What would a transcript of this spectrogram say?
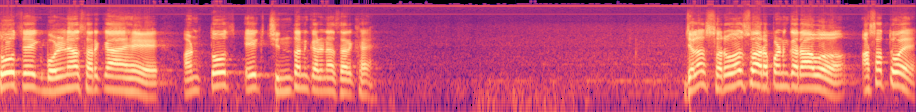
तोच एक बोलण्यासारखा आहे आणि तोच एक चिंतन करण्यासारखा आहे. ज्याला सर्वस्व अर्पण करावं असा तो आहे.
